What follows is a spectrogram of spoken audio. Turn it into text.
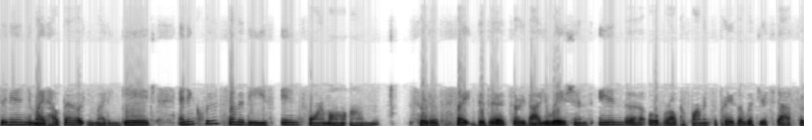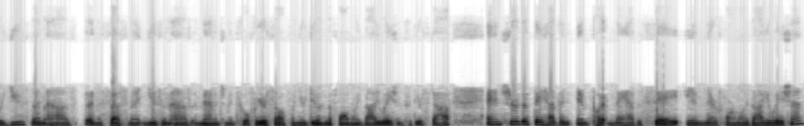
sit in, you might help out, you might engage, and include some of these informal um, sort of site visits or evaluations in the overall performance appraisal with your staff. So use them as an assessment, use them as a management tool for yourself when you're doing the formal evaluations with your staff, and ensure that they have an input and they have a say in their formal evaluation.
